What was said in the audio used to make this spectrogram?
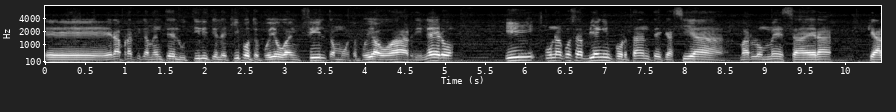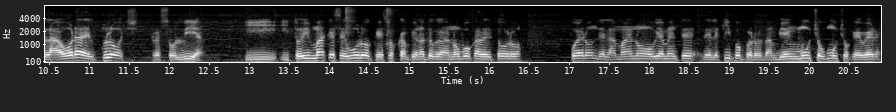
eh, era prácticamente el utility del equipo, te podía jugar infield, como te podía jugar dinero, y una cosa bien importante que hacía Marlon Mesa era que a la hora del clutch resolvía. Y, estoy más que seguro que esos campeonatos que ganó Boca del Toro fueron de la mano, obviamente, del equipo, pero también mucho, mucho que ver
